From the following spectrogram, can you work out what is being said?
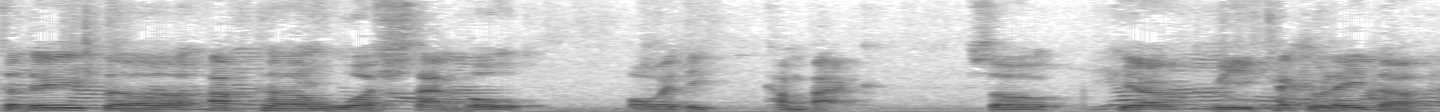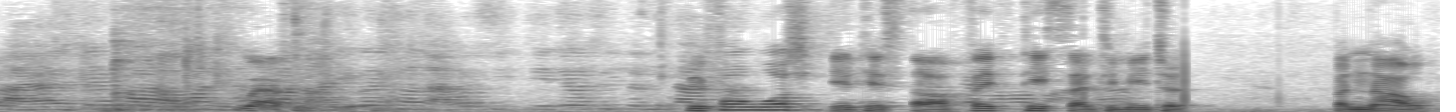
Today the after wash sample already come back. So here we calculate the weft. Before wash it is uh, 50 centimeter, but now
